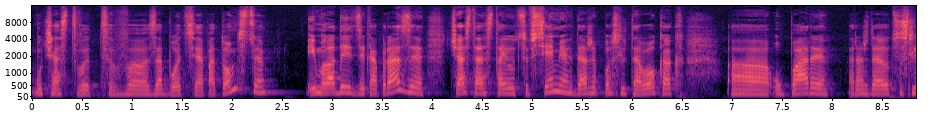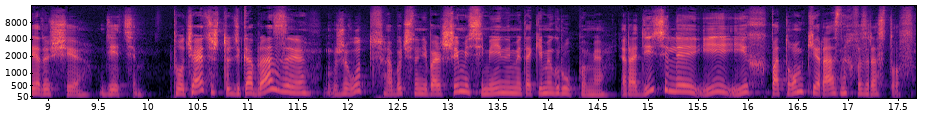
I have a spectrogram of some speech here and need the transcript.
участвуют в заботе о потомстве. И молодые дикобразы часто остаются в семьях даже после того, как э, у пары рождаются следующие дети. Получается, что дикобразы живут обычно небольшими семейными такими группами. Родители и их потомки разных возрастов.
